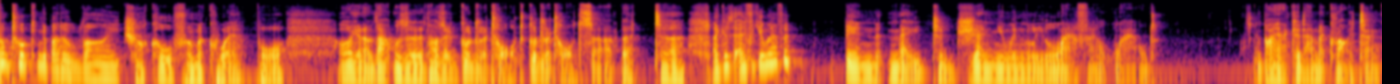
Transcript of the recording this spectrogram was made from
Not talking about a wry chuckle from a quip or, oh, you know, that was a that was a good retort, good retort, sir. But uh, like, have you ever been made to genuinely laugh out loud by academic writing?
